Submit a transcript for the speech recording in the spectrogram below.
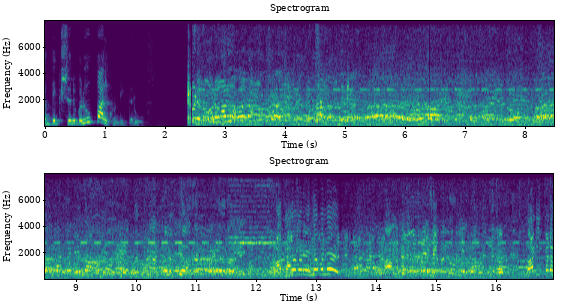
ಅಧ್ಯಕ್ಷರುಗಳು ಪಾಲ್ಗೊಂಡಿದ್ದರು. ಗಾಡಿ ಕಡೆ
